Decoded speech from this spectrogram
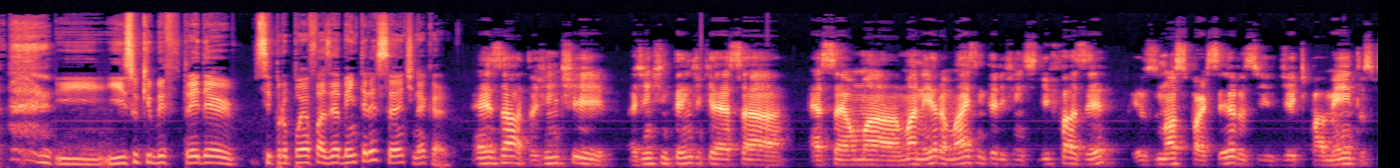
e, e, isso que o Beef Trader se propõe a fazer é bem interessante, né, cara? É exato. A gente, a gente entende que essa essa é uma maneira mais inteligente de fazer. Os nossos parceiros de, de equipamentos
